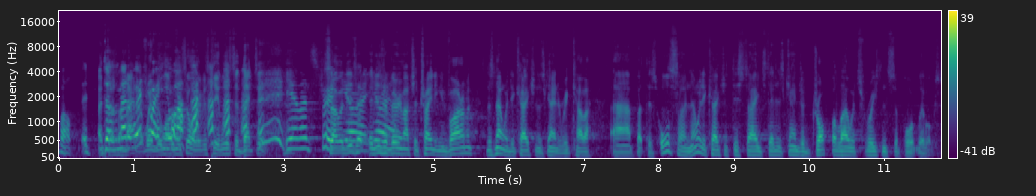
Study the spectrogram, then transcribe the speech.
well, it, It doesn't, matter, which when way you are. if it's delisted, that's it. yeah, that's true. So it You're is, right, a, it you're a very much a trading environment. There's no indication it's going to recover, uh, but there's also no indication at this stage that it's going to drop below its recent support levels.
